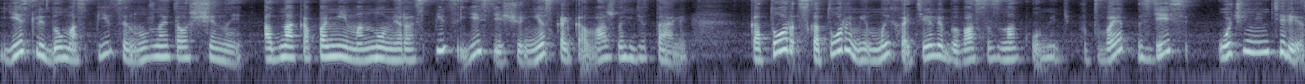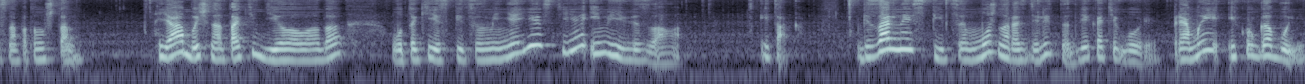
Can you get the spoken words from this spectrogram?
есть ли дома спицы нужной толщины. Однако помимо номера спиц есть еще несколько важных деталей, с которыми мы хотели бы вас ознакомить. Вот в, здесь очень интересно, потому что я обычно так и делала, да. Вот такие спицы у меня есть, я ими и вязала. Итак, вязальные спицы можно разделить на две категории – прямые и круговые.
